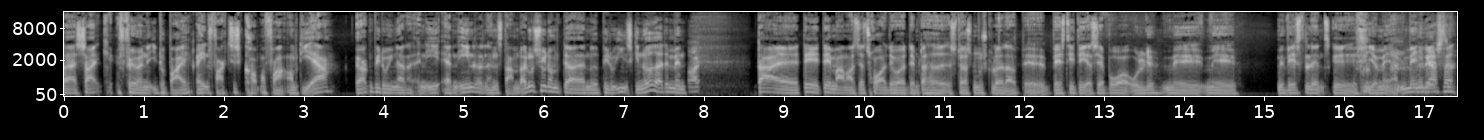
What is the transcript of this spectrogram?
der er sheikh-førende i Dubai, rent faktisk kommer fra. Om de er ørkenbeduiner af den, af den ene eller den anden stamme. Der er ikke nogen tvivl om, der er noget beduinsk i noget af det, men Nej. der er, det, det er meget, meget... Jeg tror, at det var dem, der havde størst muskler eller øh, bedste idéer til at bore olie med, med, med vestlandske firmaer. Men i hvert fald...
